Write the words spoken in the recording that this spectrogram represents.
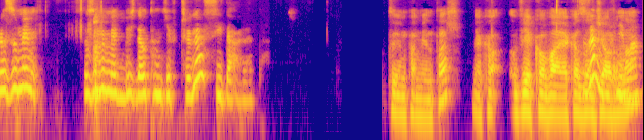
Rozumiem, rozumiem jakbyś dał tą dziewczynę Sida, ale Ty ją pamiętasz? Jaka wiekowa, jaka zębów nie zadziorna? ma.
